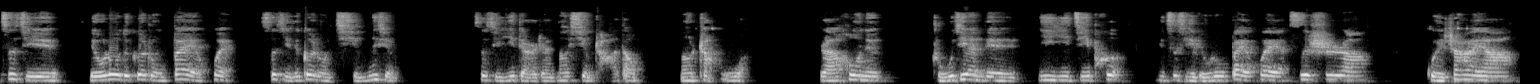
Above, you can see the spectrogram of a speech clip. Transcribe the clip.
自己流露的各种败坏，自己的各种情形，自己一点点能醒察到，能掌握，然后呢，逐渐的一一击破你自己流露败坏呀、自私啊、诡诈呀，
